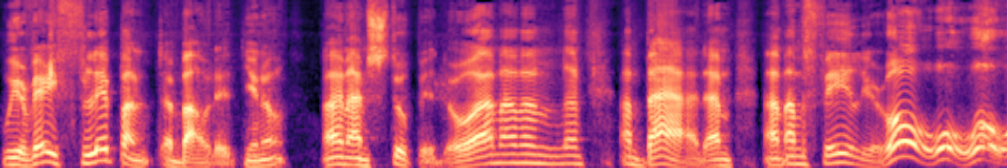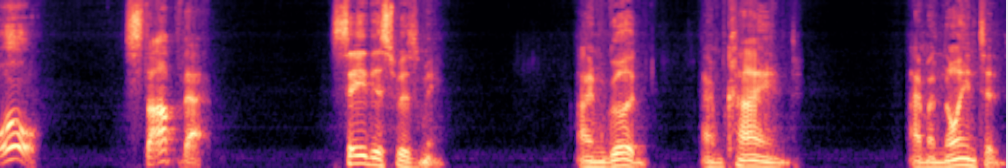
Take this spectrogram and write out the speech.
we are very flippant about it, you know. I'm, I'm stupid. Oh, I'm, I'm, I'm, I'm bad. I'm, I'm, I'm a failure. Oh, whoa, whoa, whoa. Stop that. Say this with me. I'm good. I'm kind. I'm anointed.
